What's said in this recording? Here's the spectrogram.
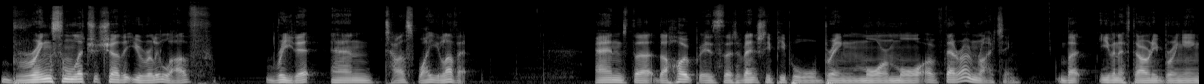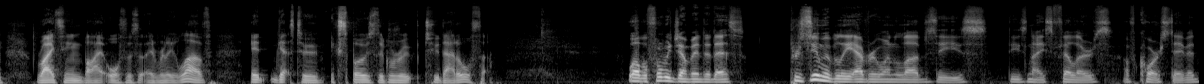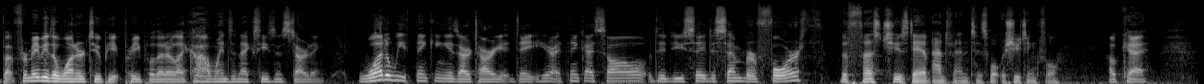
bring some literature that you really love, read it, and tell us why you love it. And the the hope is that eventually people will bring more and more of their own writing. But even if they're only bringing writing by authors that they really love, it gets to expose the group to that author. Well, before we jump into this, presumably everyone loves these these nice fillers, of course, David. But for maybe the one or two pe- people that are like, "Oh, when's the next season starting?" What are we thinking is our target date here? I think I saw. Did you say December fourth? The first Tuesday of Advent is what we're shooting for. Okay.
